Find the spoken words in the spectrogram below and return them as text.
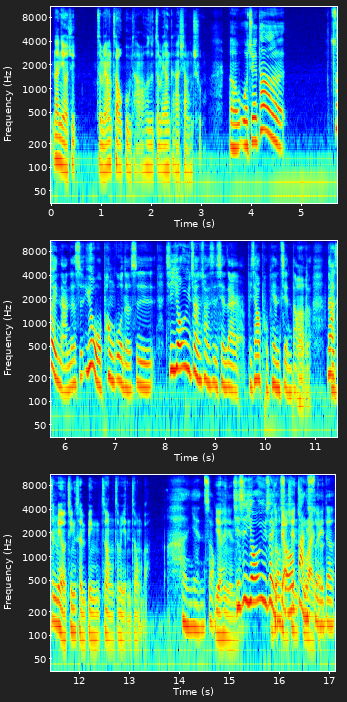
那你有去怎么样照顾他吗？或者怎么样跟他相处？呃，我觉得最难的是，因为我碰过的是，其实忧郁症算是现在比较普遍见到的，嗯、那但是没有精神病这种这么严重吧？很严重，也很严重。其实忧郁症有时候伴随的，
